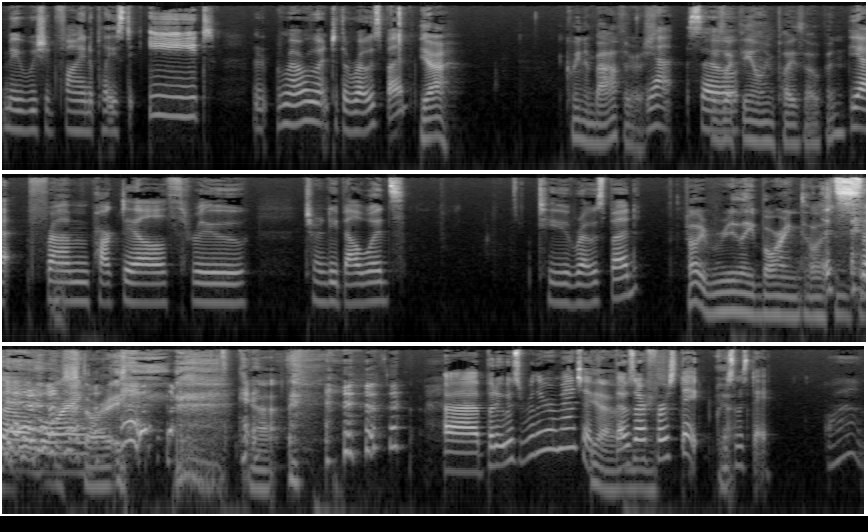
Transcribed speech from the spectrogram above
maybe we should find a place to eat. Remember we went to the Rosebud? Yeah. Queen and Bathurst. Yeah. So it was like the only place open. yeah, from Parkdale through Trinity Bellwoods to Rosebud. Probably really boring to listen It's to so the boring. story. yeah. Uh, but it was really romantic. Yeah, that was our first date, Christmas Day. Wow.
